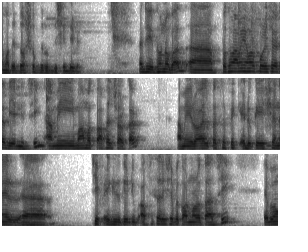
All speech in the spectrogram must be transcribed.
আমাদের দর্শকদের উদ্দেশ্যে দেবেন। জি, ধন্যবাদ। প্রথমে আমি আমার পরিচয়টা দিয়ে নিচ্ছি। আমি মোহাম্মদ পাফেল সরকার। আমি রয়্যাল প্যাসিফিক এডুকেশনের চিফ এক্সিকিউটিভ অফিসার হিসেবে কর্মরত আছি এবং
